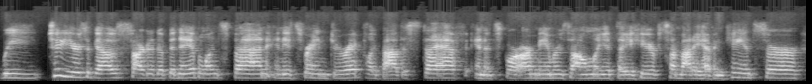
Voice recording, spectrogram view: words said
We two years ago started a benevolence fund, and it's ran directly by the staff, and it's for our members only. If they hear of somebody having cancer,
